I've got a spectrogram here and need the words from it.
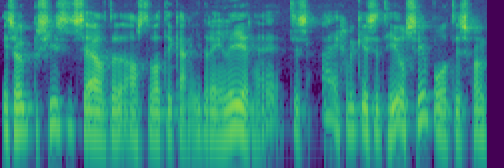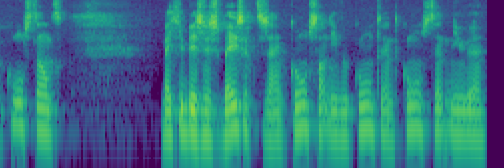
is ook precies hetzelfde als wat ik aan iedereen leer. Hè. Het is, eigenlijk is het heel simpel. Het is gewoon constant met je business bezig te zijn. Constant nieuwe content, constant nieuwe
